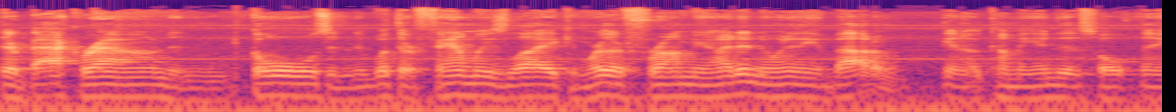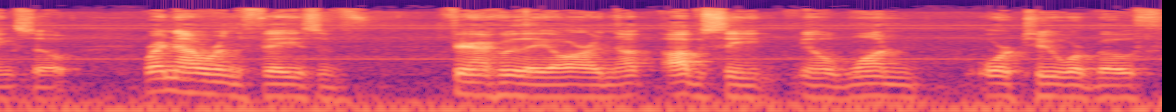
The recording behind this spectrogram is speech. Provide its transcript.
their background and goals and what their family's like and where they're from. You know, I didn't know anything about them, you know, coming into this whole thing. So right now we're in the phase of figuring out who they are, and obviously, you know, one or two or both,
